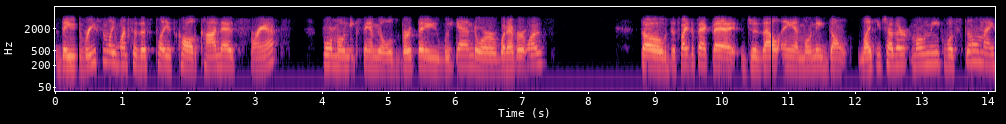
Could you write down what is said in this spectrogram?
they recently went to this place called Cannes, France, for Monique Samuels' birthday weekend or whatever it was. So, despite the fact that Gizelle and Monique don't like each other, Monique was still nice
